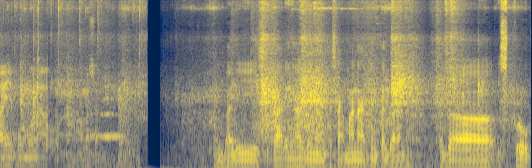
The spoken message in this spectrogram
Niyo po muna ako mga kamasan. Ayan, bali, si paring Alden ang kasama natin taga, ano, taga screw.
